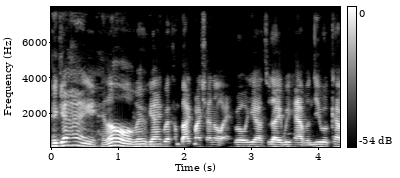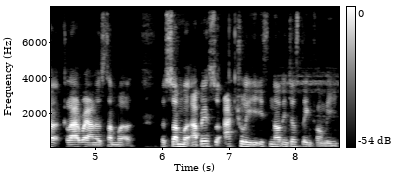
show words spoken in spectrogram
Hey guys, hello, well guys, welcome back my channel and bro here. Today we have a new the summer, the summer update. So actually, it's not interesting for me.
